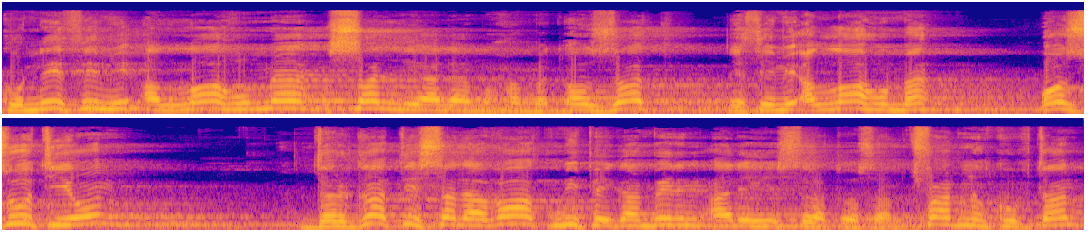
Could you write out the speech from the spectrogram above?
kur ne themi Allahumma salli ala Muhammed, o Zot, ne themi Allahumma o Zoti jonë, dërgo ti salavat mbi pejgamberin alayhi salatu wasallam. Çfarë nënkupton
